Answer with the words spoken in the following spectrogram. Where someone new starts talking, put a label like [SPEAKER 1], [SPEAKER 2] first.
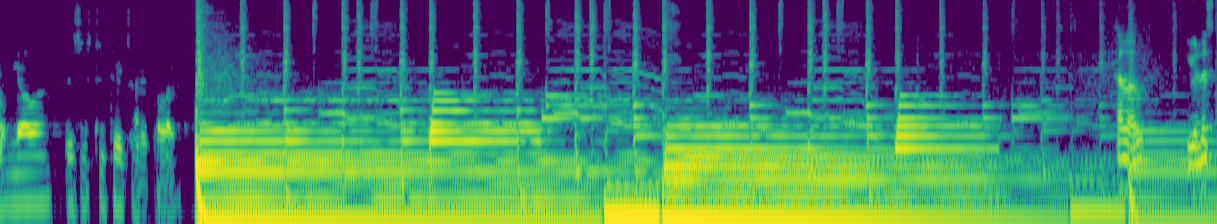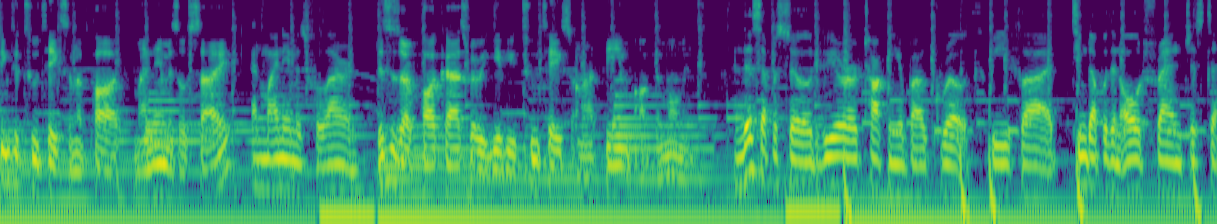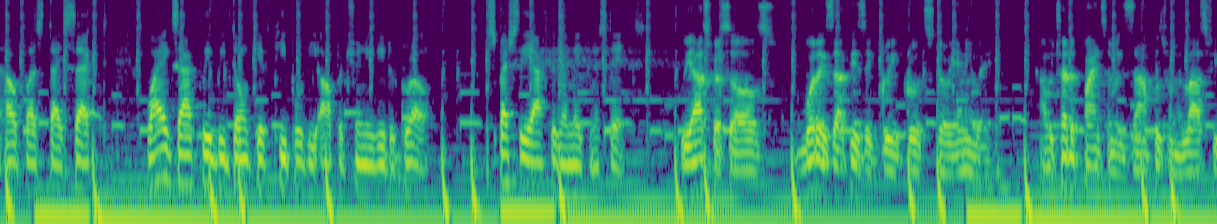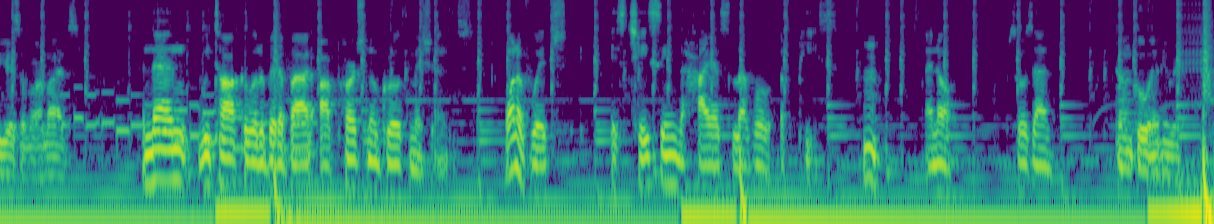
[SPEAKER 1] From Yawa, this is Two Takes on a Pod.
[SPEAKER 2] Hello, you're listening to Two Takes on a Pod. My name is Osai.
[SPEAKER 3] And my name is Falarin.
[SPEAKER 2] This is our podcast where we give you two takes on our theme of the moment.
[SPEAKER 3] In this episode, we are talking about growth. We've uh, teamed up with an old friend just to help us dissect why exactly we don't give people the opportunity to grow, especially after they make mistakes.
[SPEAKER 2] We ask ourselves, what exactly is a great growth story anyway? And we try to find some examples from the last few years of our lives.
[SPEAKER 3] And then we talk a little bit about our personal growth missions, one of which is chasing the highest level of peace.
[SPEAKER 2] Hmm.
[SPEAKER 3] I know. So Zen.
[SPEAKER 2] Don't go anywhere.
